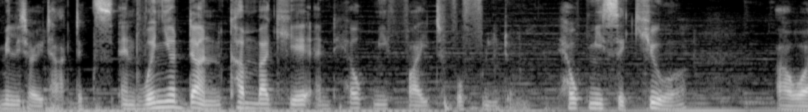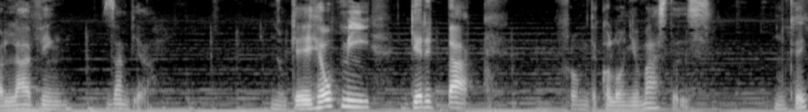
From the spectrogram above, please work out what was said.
military tactics. And when you're done, come back here and help me fight for freedom. Help me secure our loving Zambia. Okay, help me get it back from the colonial masters. Okay.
